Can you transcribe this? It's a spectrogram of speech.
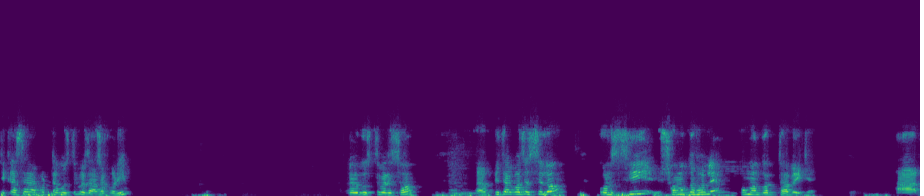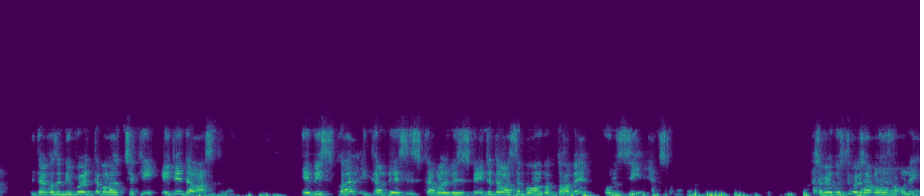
ঠিক আছে, ব্যাপারটা বুঝতে পেরেছ? আশা করি। বুঝতে পেরেছ? পিতাগছের ছিল, কোন সি সমকোণ হলে প্রমাণ করতে হবে এটা আর পিতাগছের বিপরীতে বলা হচ্ছে কি, এটাই দেওয়া আসতে হবে AB square equal to AC square plus BC square এটা দেওয়া আছে, প্রমাণ করতে হবে কোন সি এক সমকোণ। আশা করি বুঝতে পেরেছ অবশ্যই সকলেই?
